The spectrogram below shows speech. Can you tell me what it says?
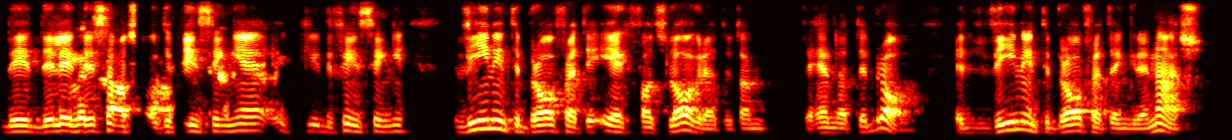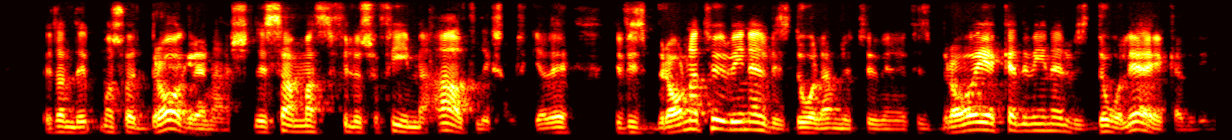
Det, det, det, är samma sak. Det finns inget... Det finns inget vin är inte bra för att det är ekfatslagrat. Utan det händer att det är bra. Ett vin är inte bra för att det är en grenache. Utan det måste vara ett bra grenache. Det är samma filosofi med allt. Liksom, tycker jag. Det, det finns bra naturviner, det finns dåliga naturviner. Det finns bra ekade viner, det finns dåliga ekade viner.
